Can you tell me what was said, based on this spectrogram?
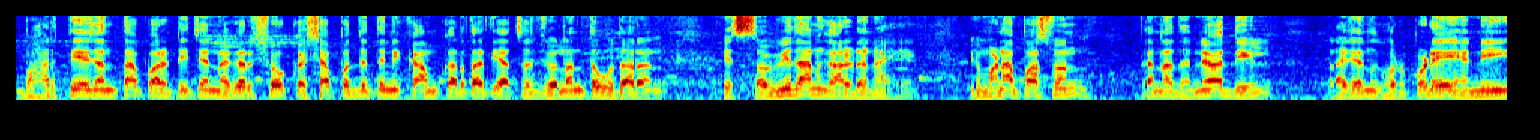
भारतीय जनता पार्टीचे नगरसेवक कशा पद्धतीने काम करतात याचं ज्वलंत उदाहरण हे संविधान गार्डन आहे. मी मनापासून त्यांना धन्यवाद देईल. राजेंद्र घोरपडे यांनी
